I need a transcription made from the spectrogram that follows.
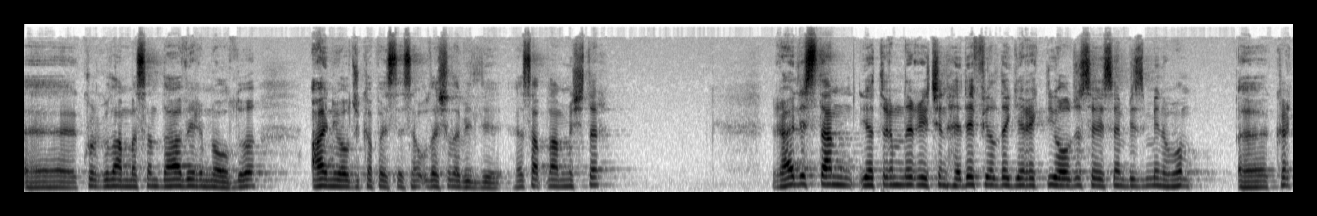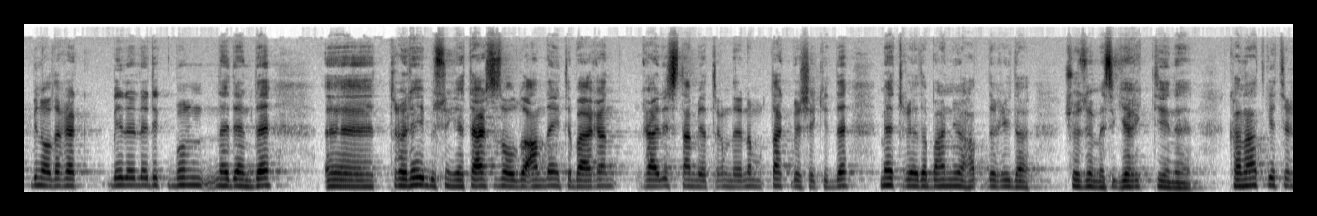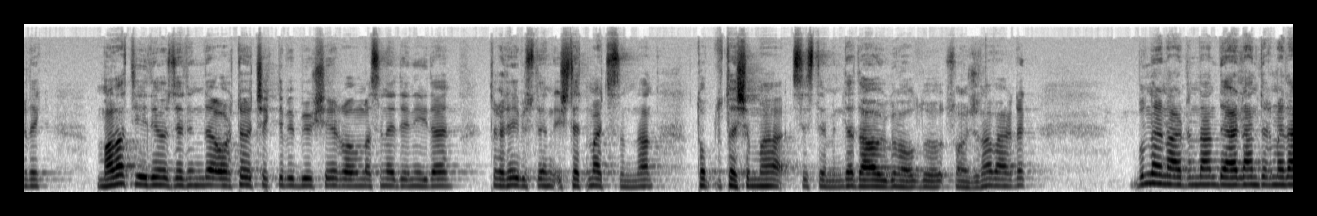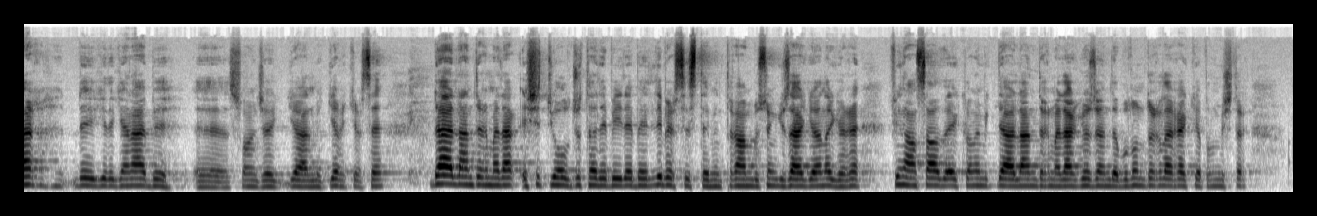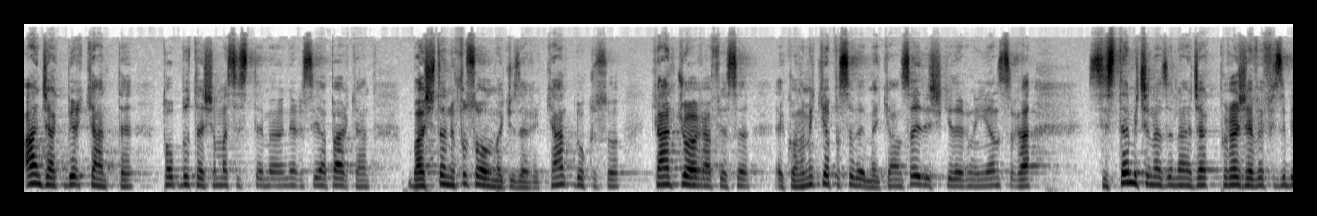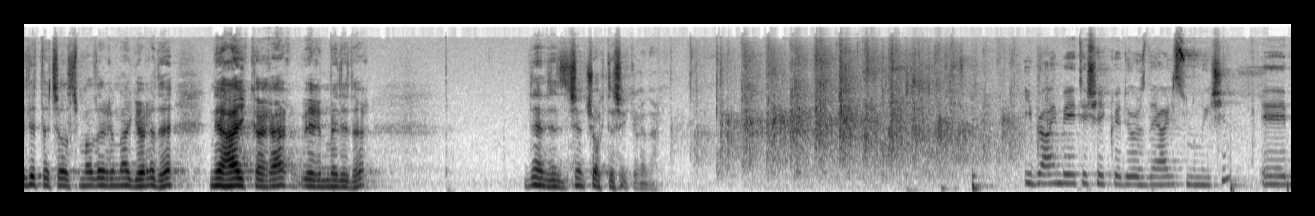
e, kurgulanmasının daha verimli olduğu, aynı yolcu kapasitesine ulaşılabildiği hesaplanmıştır. Raylı sistem yatırımları için hedef yılda gerekli yolcu sayısını biz minimum e, 40 bin olarak belirledik. Bunun nedeni de e, troleybüsün yetersiz olduğu andan itibaren raylı sistem yatırımlarının mutlak bir şekilde metro ya da banyo hatlarıyla çözülmesi gerektiğini kanaat getirdik. Malatya ili özelinde orta ölçekli bir büyükşehir olması nedeniyle troleybüslerin işletme açısından toplu taşıma sisteminde daha uygun olduğu sonucuna vardık. Bunların ardından değerlendirmelerle ilgili genel bir e, sonuca gelmek gerekirse, değerlendirmeler eşit yolcu talebiyle belli bir sistemin trambüsün güzergahına göre finansal ve ekonomik değerlendirmeler göz önünde bulundurularak yapılmıştır. Ancak bir kentte toplu taşıma sistemi önerisi yaparken başta nüfus olmak üzere kent dokusu, kent coğrafyası, ekonomik yapısı ve mekansal ilişkilerinin yanı sıra sistem için hazırlanacak proje ve fizibilite çalışmalarına göre de nihai karar verilmelidir. Dinlediğiniz için çok teşekkür ederim. İbrahim Bey'e teşekkür ediyoruz değerli sunumu için. Ee,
